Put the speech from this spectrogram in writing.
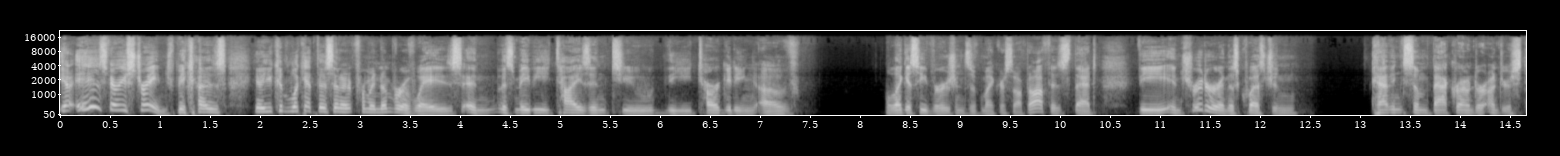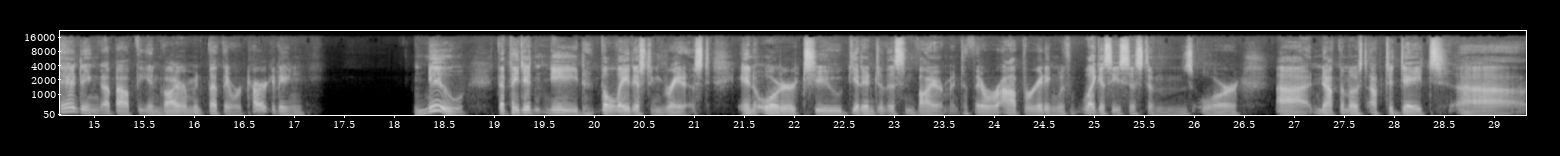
you know, it is very strange because you know you could look at this a, from a number of ways, and this maybe ties into the targeting of legacy versions of Microsoft Office. That the intruder in this question, having some background or understanding about the environment that they were targeting, knew that they didn't need the latest and greatest in order to get into this environment. They were operating with legacy systems or uh, not the most up to date. Uh,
